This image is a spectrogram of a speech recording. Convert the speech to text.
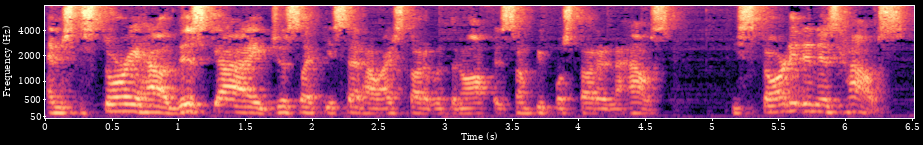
And it's the story how this guy, just like you said, how I started with an office, some people started in a house. He started in his house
